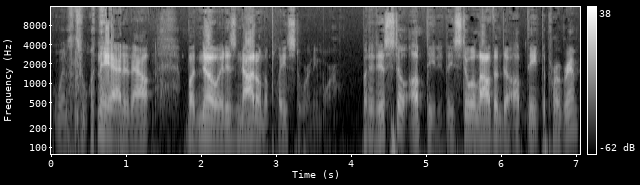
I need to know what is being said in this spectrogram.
when when they had it out. But no, it is not on the Play Store anymore. But it is still updated. They still allow them to update the program.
